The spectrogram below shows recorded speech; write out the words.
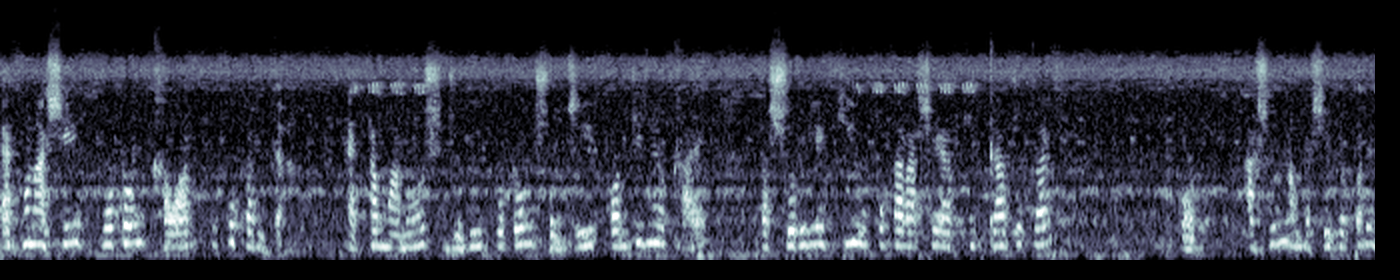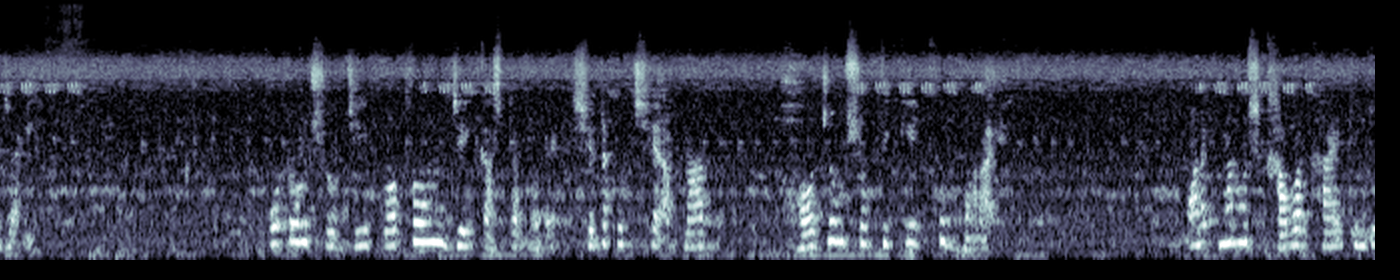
এখন আসি পটল খাওয়ার উপকারিতা। একটা মানুষ যদি পটল সবজি কন্টিনিউ খায় তার শরীরে কি উপকার আসে আর কি কার্যকর করে, আসুন আমরা সেই ব্যাপারে জানি। পটল সবজি প্রথম যে কাজটা করে, সেটা হচ্ছে আপনার হজম শক্তিকে খুব বাড়ায়। অনেক মানুষ খাবার খায়, কিন্তু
